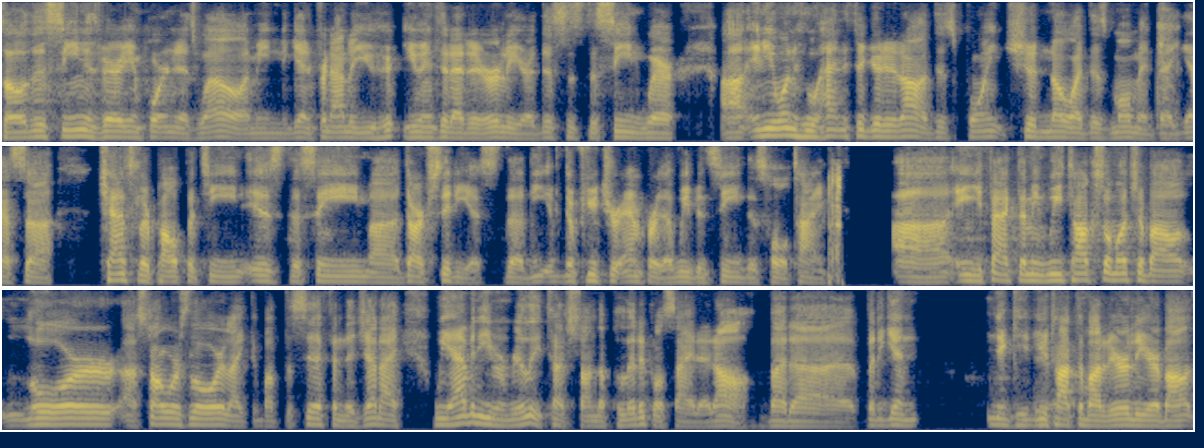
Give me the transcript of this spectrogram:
So this scene is very important as well. I mean, again, Fernando, you you hinted at it earlier. This is the scene where uh, anyone who hadn't figured it out at this point should know at this moment that yes, uh, Chancellor Palpatine is the same uh, Darth Sidious, the, the the future Emperor that we've been seeing this whole time. Uh, in fact, I mean, we talk so much about lore, uh, Star Wars lore, like about the Sith and the Jedi. We haven't even really touched on the political side at all. But uh, but again, Nick, you Yeah. talked about it earlier about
